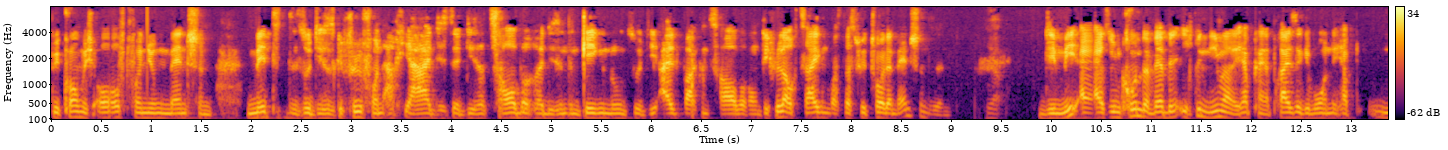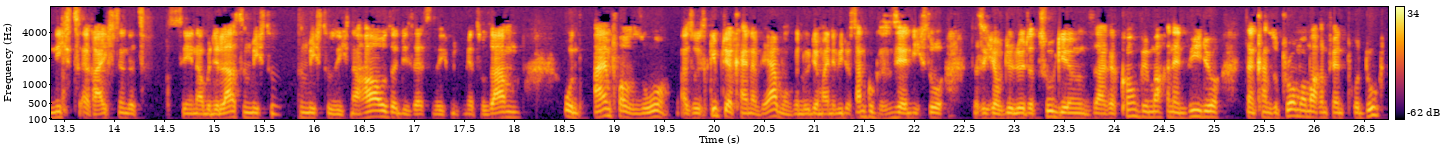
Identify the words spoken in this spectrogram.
bekomme ich oft von jungen Menschen mit, so dieses Gefühl von, ach ja, diese, dieser Zauberer, die sind entgegen uns, so die altbacken Zauberer. Und ich will auch zeigen, was das für tolle Menschen sind. Ja. Die, also im Grunde, wer bin, ich bin niemand, ich habe keine Preise gewonnen, ich habe nichts erreicht in der Szene, aber die lassen mich zu, mich zu sich nach Hause, die setzen sich mit mir zusammen und einfach so, also es gibt ja keine Werbung, wenn du dir meine Videos anguckst, es ist ja nicht so, dass ich auf die Leute zugehe und sage, komm, wir machen ein Video, dann kannst du Promo machen für ein Produkt,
